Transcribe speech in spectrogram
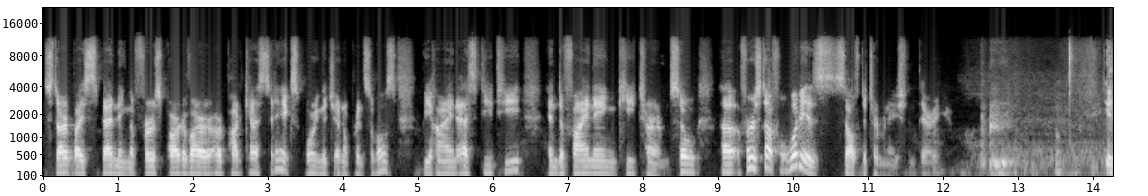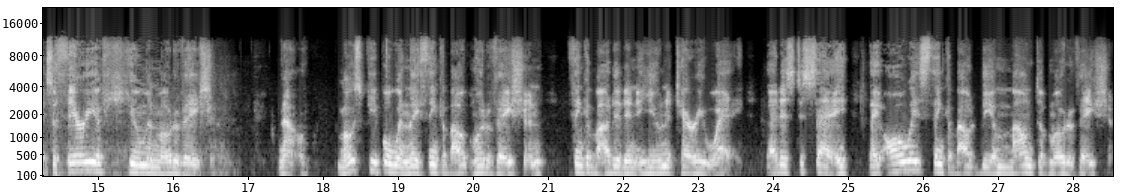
start by spending the first part of our, our podcast today exploring the general principles behind SDT and defining key terms. So uh, first off, what is self determination theory? It's a theory of human motivation. Now, most people, when they think about motivation, think about it in a unitary way. That is to say, they always think about the amount of motivation.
